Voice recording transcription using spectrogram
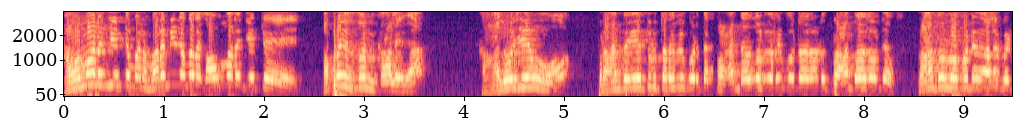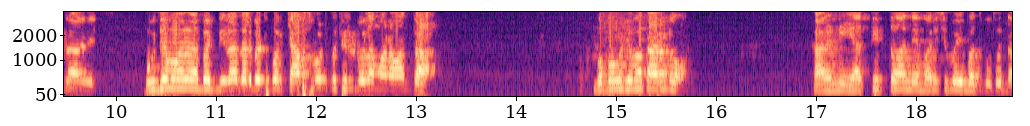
అవమానం చేస్తే మన మన మీద మనకు అవమానం చేస్తే అప్రజాస్వామ్యం కాలేదా? కాలోజేమో ప్రాంతయేతుడు తరమి కొడితే ప్రాంతవతలు తరమి కొట్టాడు ప్రాంతంలో ప్రాంతంలో పట్టేది అలబెట్టడానికి ఉద్యమాలు పెట్టి నినాదాలు పెట్టుకొని క్యాప్స్ పెట్టుకొని తిరిగి మనం అంతా గొప్ప ఉద్యమకారులు. కానీ నీ అస్తిత్వాన్ని మరిచిపోయి బతుకుతున్న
